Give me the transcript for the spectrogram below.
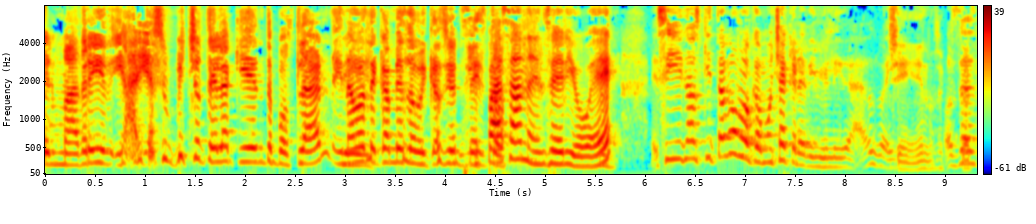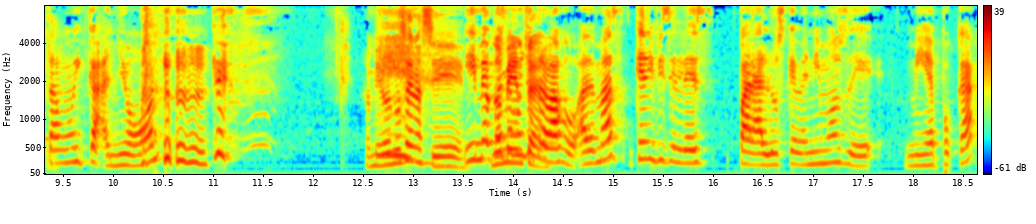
en Madrid, y ay, es un pinche hotel aquí en Tepoztlán, y nada más le cambias la ubicación Se listo. pasan en serio, ¿eh? Sí, nos quitó como que mucha credibilidad, güey. Sí, nos O quitó sea, que- está muy cañón. Que- Amigos, no sean así. y me no cuesta mucho trabajo. Además, qué difícil es para los que venimos de mi época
